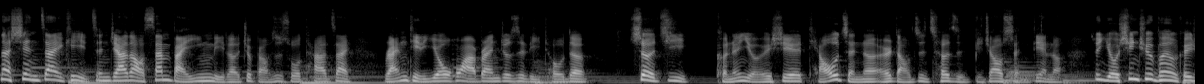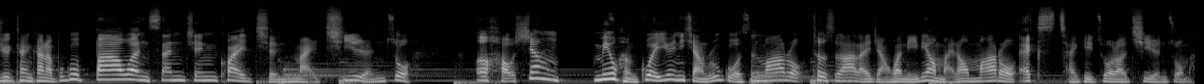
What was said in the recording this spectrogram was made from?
那现在可以增加到三百英里了，就表示说它在软体的优化，不然就是里头的设计。可能有一些调整呢，而导致车子比较省电了，所以有兴趣的朋友可以去看看了。不过八万三千块钱买七人座，呃，好像没有很贵，因为你想，如果是 Model 特斯拉来讲的话，你一定要买到 Model X 才可以做到七人座嘛。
